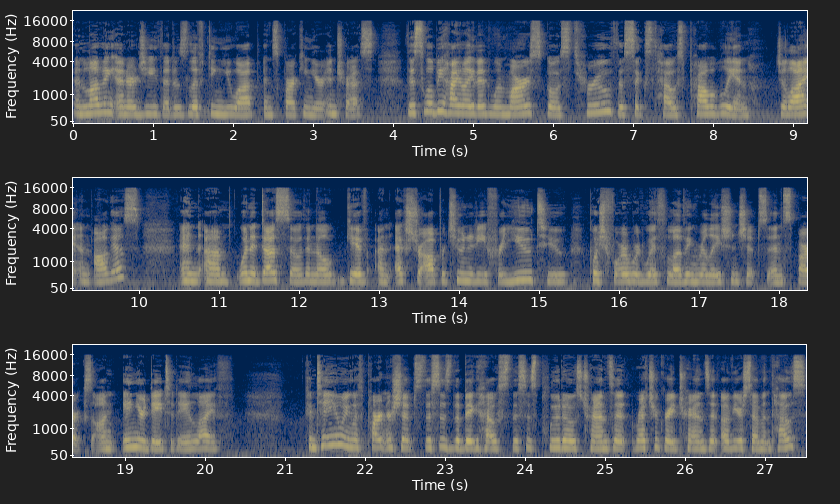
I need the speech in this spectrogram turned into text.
and loving energy that is lifting you up and sparking your interest. This will be highlighted when Mars goes through the sixth house, probably in July and August. And um, when it does so, then it'll give an extra opportunity for you to push forward with loving relationships and sparks on in your day-to-day -day life. Continuing with partnerships, this is the big house. This is Pluto's transit, retrograde transit of your seventh house.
